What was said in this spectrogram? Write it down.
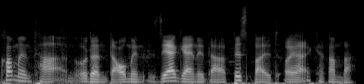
Kommentar oder einen Daumen sehr gerne da. Bis bald, euer Karamba.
